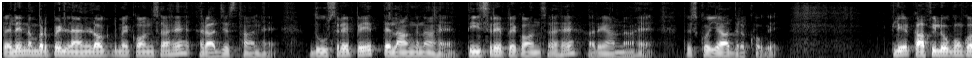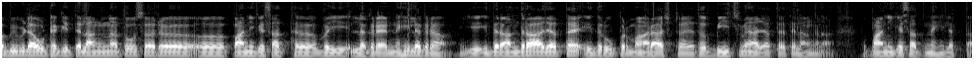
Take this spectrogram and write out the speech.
पहले नंबर पे लैंडलॉक्ड में कौन सा है? राजस्थान है। दूसरे पे तेलंगाना है। तीसरे पे कौन सा है? हरियाणा है। तो इसको याद रखोगे। क्लियर काफ़ी लोगों को अभी भी डाउट है कि तेलंगाना तो सर पानी के साथ वही लग रहा है। नहीं लग रहा। ये इधर आंध्रा आ जाता है, इधर ऊपर महाराष्ट्र आ जाता है तो बीच में आ जाता है तेलंगाना। तो पानी के साथ नहीं लगता।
